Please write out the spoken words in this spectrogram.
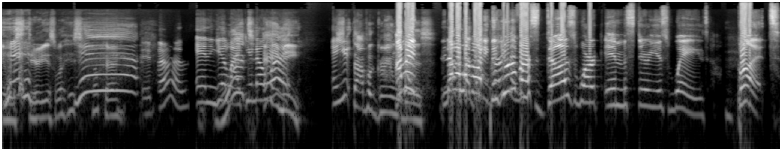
In mysterious ways. yeah, Okay. It does. and you're like, you know what? Amy, And you, stop agreeing with I mean, this. no, wait, the universe does work in mysterious ways, but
